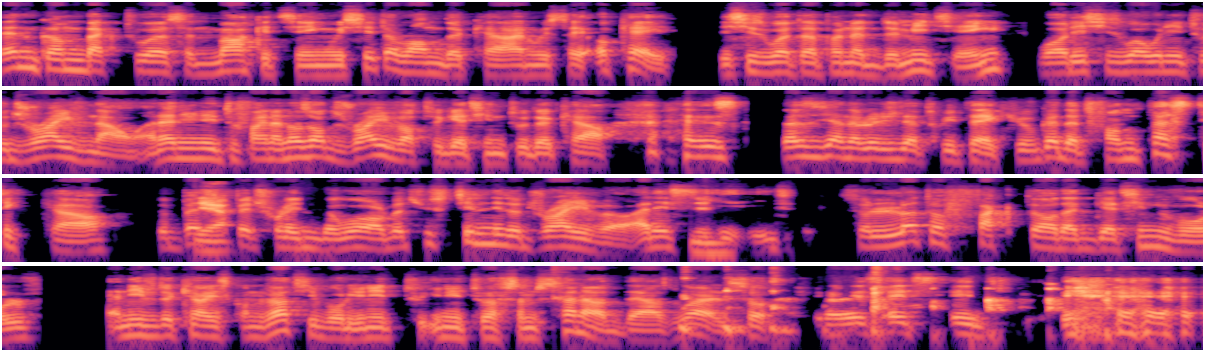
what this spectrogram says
then come back to us and marketing. We sit around the car and we say, okay, this is what happened at the meeting. Well, this is where we need to drive now. And then you need to find another driver to get into the car. that's the analogy that we take. You've got that fantastic car, the best yeah. petrol in the world, but you still need a driver. And it's, yeah. it's, it's a lot of factor that gets involved. And if the car is convertible, you need to you need to have some sun out there as well. So you know it's it's, it's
